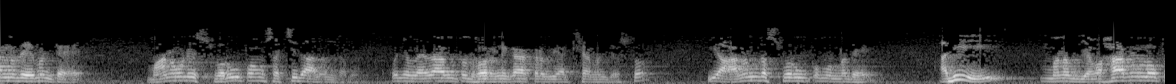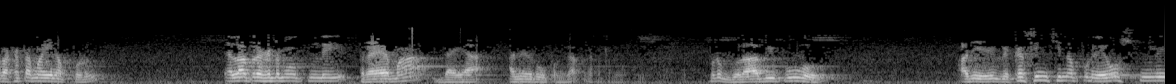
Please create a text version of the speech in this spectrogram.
అన్నది ఏమంటే మానవుడి స్వరూపం సచ్చిదానందము. కొంచెం వేదాంత ధోరణిగా అక్కడ వ్యాఖ్యానం చేస్తూ ఈ ఆనంద స్వరూపం ఉన్నదే అది మన వ్యవహారంలో ప్రకటమైనప్పుడు ఎలా ప్రకటమవుతుంది? ప్రేమ దయ అనే రూపంగా ప్రకటమవుతుంది. ఇప్పుడు గులాబీ పువ్వు అది వికసించినప్పుడు ఏమొస్తుంది?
